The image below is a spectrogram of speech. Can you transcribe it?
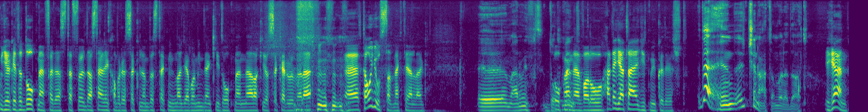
Ugye őket a Dopeman fedezte föl, de aztán elég hamar összekülönböztek, mint nagyjából mindenki Dopemannel, aki összekerül vele. Eh, Te hogy úsztad meg tényleg? Ö, mármint Dopemannel Dopement? való, hát egyáltalán együttműködést. De én csináltam vele dalt. Igen?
